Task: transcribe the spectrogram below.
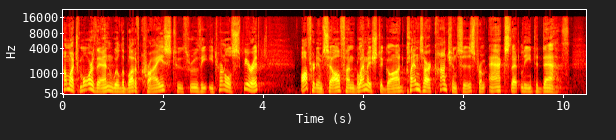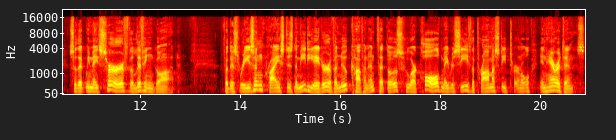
How much more then will the blood of Christ, who through the eternal Spirit offered himself unblemished to God, cleanse our consciences from acts that lead to death, so that we may serve the living God? For this reason, Christ is the mediator of a new covenant that those who are called may receive the promised eternal inheritance,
